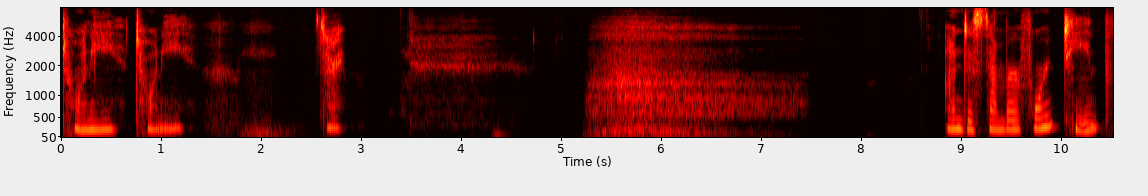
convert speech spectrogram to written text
2020. On December 14th,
